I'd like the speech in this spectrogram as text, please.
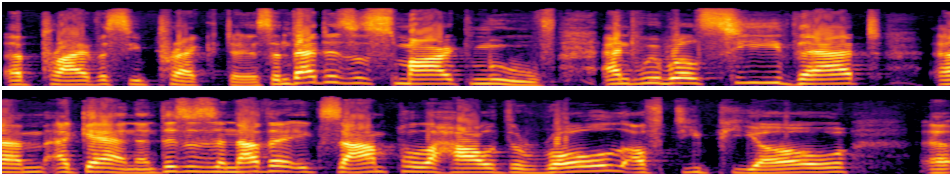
uh, privacy practice. And that is a smart move. And we will see that um, again. And this is another example how the role of DPO uh,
